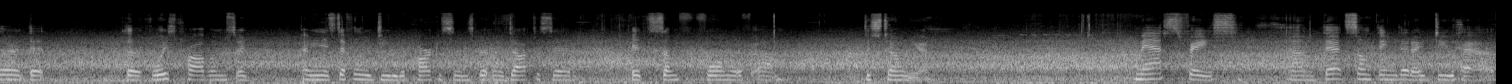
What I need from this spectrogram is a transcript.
learned that the voice problems are, I mean, it's definitely due to the Parkinson's, but my doctor said it's some form of um, dystonia. Masked face, um, that's something that I do have,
